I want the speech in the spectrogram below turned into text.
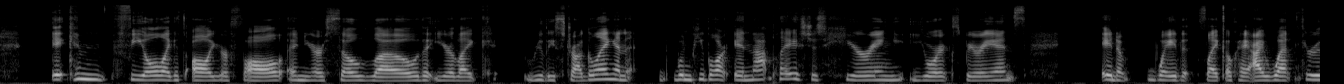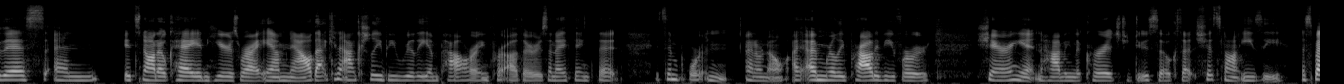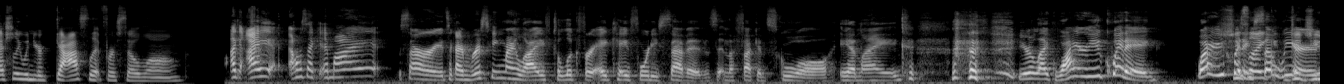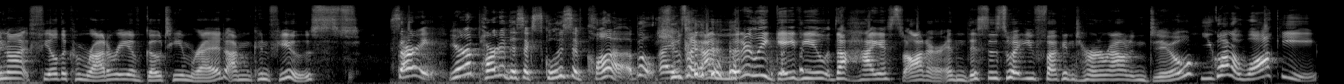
it can feel like it's all your fault and you're so low that you're like really struggling. And when people are in that place, just hearing your experience in a way that's like, okay, I went through this and it's not okay and here's where I am now, that can actually be really empowering for others. And I think that it's important. I don't know. I, I'm really proud of you for sharing it and having the courage to do so because that shit's not easy, especially when you're gaslit for so long. Like I, I was like, am I sorry? It's like I'm risking my life to look for AK-47s in the fucking school, and like, you're like, why are you quitting? Why are you She's quitting? like, so weird. did you not feel the camaraderie of Go Team Red? I'm confused. Sorry, you're a part of this exclusive club. She was like, I literally gave you the highest honor, and this is what you fucking turn around and do? You got a walkie.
